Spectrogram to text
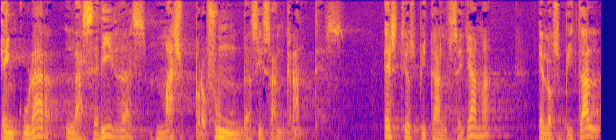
en curar las heridas más profundas y sangrantes. Este hospital se llama el Hospital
